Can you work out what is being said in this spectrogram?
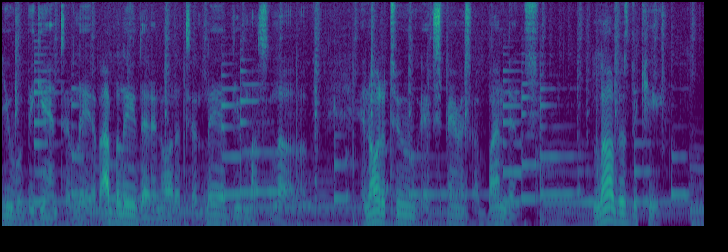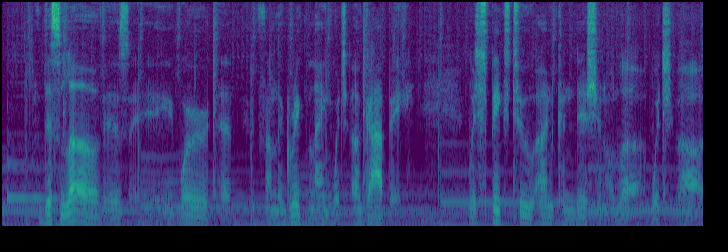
you will begin to live. I believe that in order to live, you must love. In order to experience abundance, love is the key. This love is a word that, from the Greek language, agape, which speaks to unconditional love, which uh,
